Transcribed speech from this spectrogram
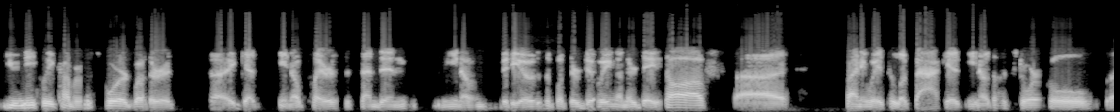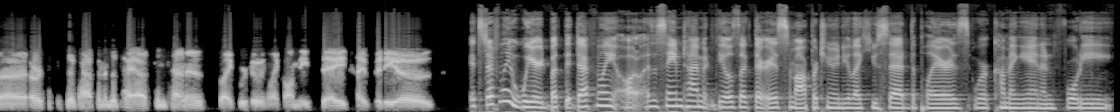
uniquely cover the sport, whether it's uh, get you know players to send in you know videos of what they're doing on their days off. Uh, finding ways to look back at you know the historical uh, or things that have happened in the past in tennis. Like we're doing like on these day type videos. It's definitely weird, but it definitely uh, at the same time it feels like there is some opportunity. Like you said, the players were coming in and 40,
